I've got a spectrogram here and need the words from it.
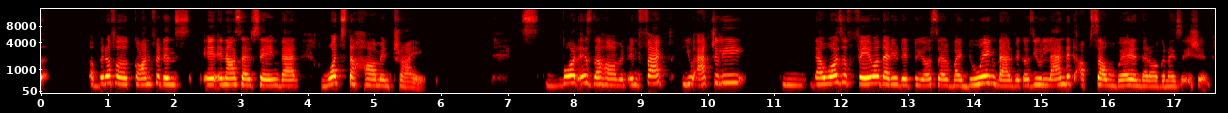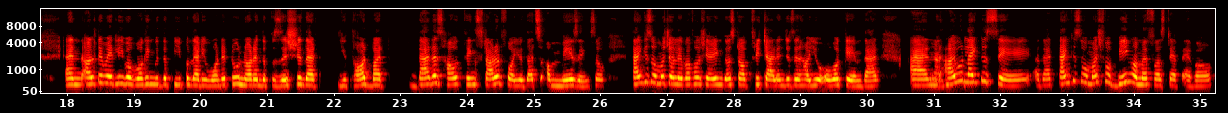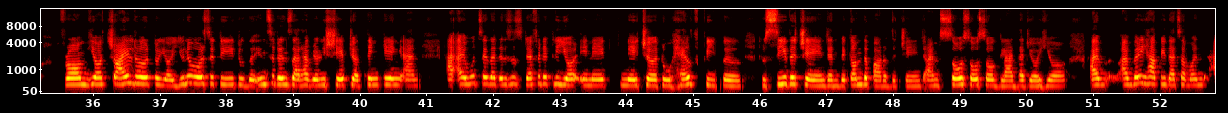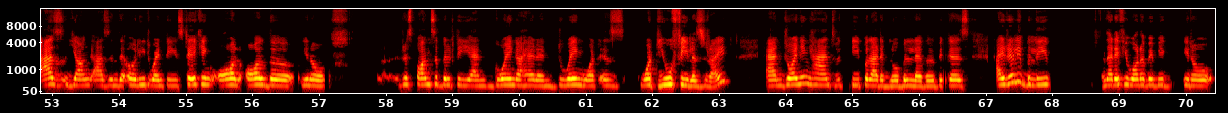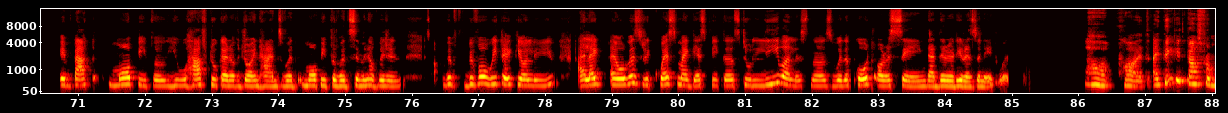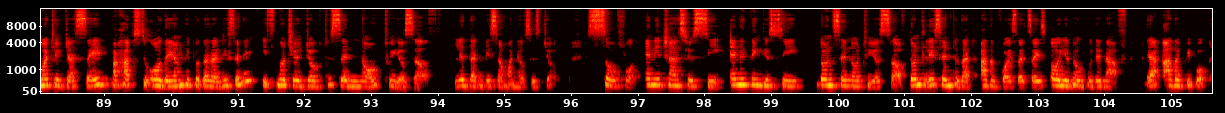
a bit of a confidence in, in ourselves saying that what's the harm in trying? What is the harm in, in fact you actually mm, that was a favor that you did to yourself by doing that because you landed up somewhere in that organization. And ultimately you were working with the people that you wanted to not in the position that you thought but that is how things started for you. That's amazing. So thank you so much oliva for sharing those top three challenges and how you overcame that. And Yeah. i would like to say that thank you so much for being on my first step ever from your childhood to your university to the incidents that have really shaped your thinking and I, I would say that this is definitely your innate nature to help people to see the change and become the part of the change. I'm so so so glad that you're here. I'm i'm very happy that someone as young as in the early 20s taking all all the you know responsibility and going ahead and doing what is what you feel is right and joining hands with people at a global level because i really believe that if you want to maybe you know impact more people you have to kind of join hands with more people with similar vision before we take your leave i like i always request my guest speakers to leave our listeners with a quote or a saying that they really resonate with Oh, God. I think it comes from what you've just said. Perhaps to all the young people that are listening, it's not your job to say no to yourself. Let that be someone else's job. So, for any chance you see, anything you see, don't say no to yourself. Don't listen to that other voice that says, oh, you're not good enough. There are other people.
